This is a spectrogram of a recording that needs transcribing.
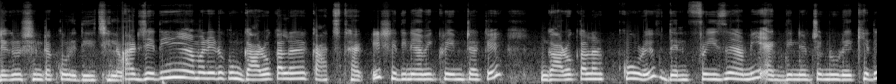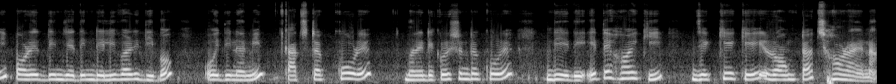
ডেকোরেশনটা করে দিয়েছিলাম। আর যেদিনই আমার এরকম গাঢ় কালারের কাজ থাকে সেদিনে আমি ক্রিমটাকে গাঢ় কালার করে দেন ফ্রিজে আমি একদিনের জন্য রেখে দিই। পরের দিন যেদিন ডেলিভারি দিব ওই দিন আমি কাজটা করে মানে ডেকোরেশনটা করে দিয়ে দিই। এতে হয় কি, যে কেকে রংটা ছড়ায় না।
